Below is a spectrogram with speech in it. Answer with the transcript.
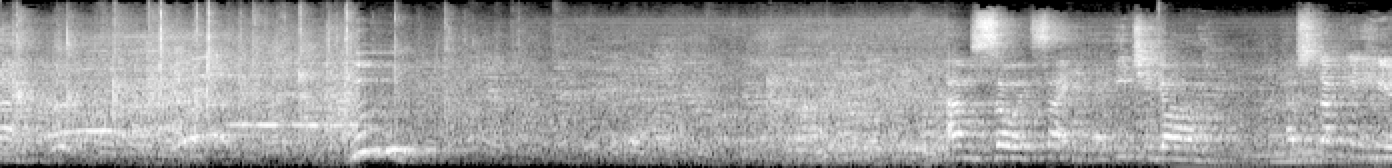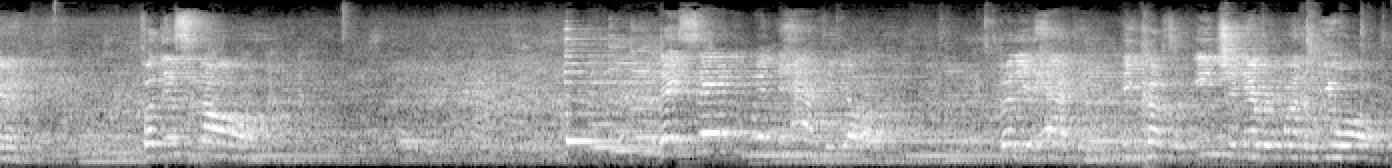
tonight. Woo! I'm so excited that each of y'all have stuck in here for this long. They said it wouldn't happen, y'all, but it happened because of each and every one of you all.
